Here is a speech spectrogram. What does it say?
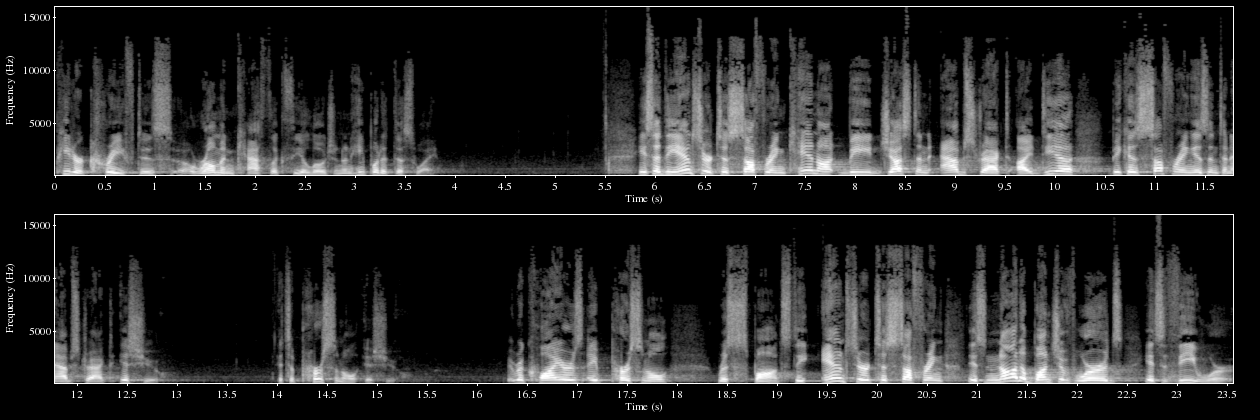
Peter Kreeft is a Roman Catholic theologian, and he put it this way. He said, The answer to suffering cannot be just an abstract idea because suffering isn't an abstract issue, it's a personal issue. It requires a personal response. The answer to suffering is not a bunch of words, it's the word.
